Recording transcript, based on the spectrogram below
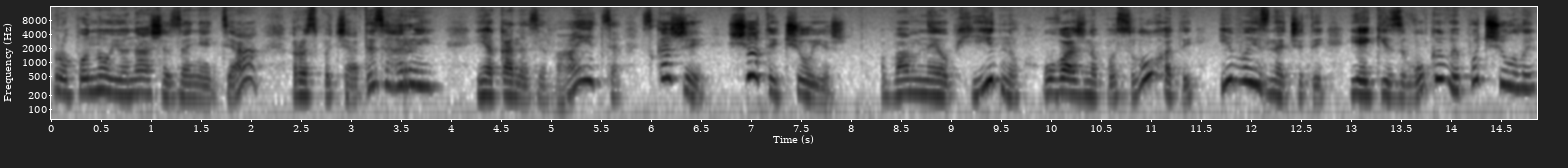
Пропоную наше заняття розпочати з гри, яка називається Скажи, що ти чуєш? Вам необхідно уважно послухати і визначити, які звуки ви почули.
